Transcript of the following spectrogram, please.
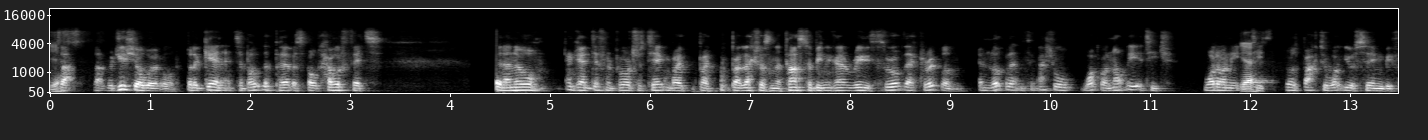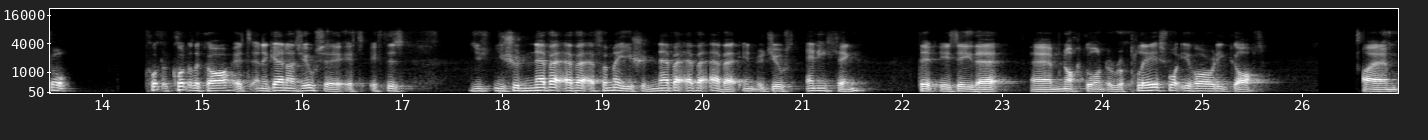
Yes. that, that reduce your workload. But again, it's about the purpose, about how it fits. And I know, again, different approaches taken by, by, by lecturers in the past have been kind of really throw up their curriculum and look at it and think, actually, well, what do I not need to teach? What do I need Yeah. to teach? It goes back to what you were saying before. cut cut to the core. It's and again, as you say, it's if there's you, you should never ever for me you should never ever ever introduce anything that is either um, not going to replace what you've already got um,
